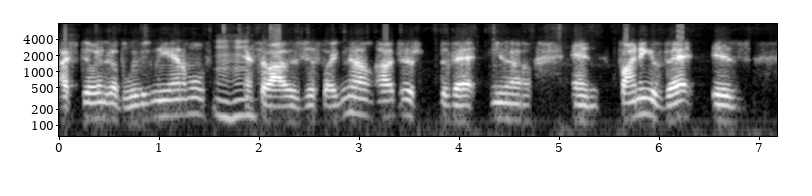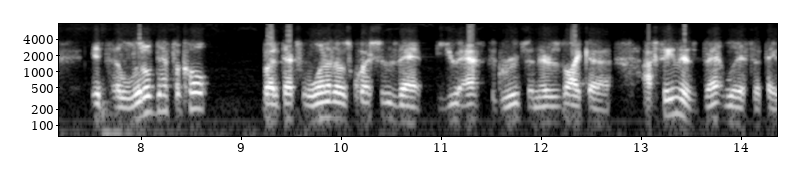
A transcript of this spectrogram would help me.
I still ended up losing the animals, hmm and so I was just like, no, I'll just the vet, you know. And finding a vet is it's a little difficult, but that's one of those questions that you ask the groups, and there's like a I've seen this vet list that they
